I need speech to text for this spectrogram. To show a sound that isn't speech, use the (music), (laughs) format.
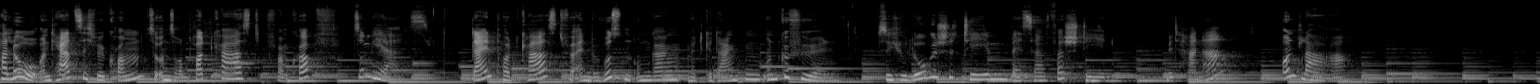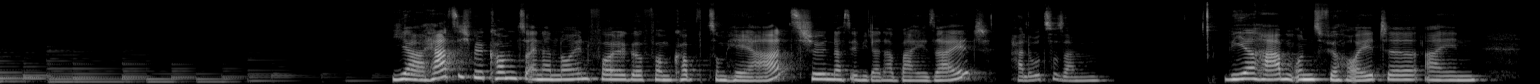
Hallo und herzlich willkommen zu unserem Podcast Vom Kopf zum Herz. Dein Podcast für einen bewussten Umgang mit Gedanken und Gefühlen. Psychologische Themen besser verstehen. Mit Hanna und Lara. Ja, herzlich willkommen zu einer neuen Folge vom Kopf zum Herz. Schön, dass ihr wieder dabei seid. Hallo zusammen. Wir haben uns für heute ein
